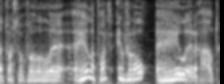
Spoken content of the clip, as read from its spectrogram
Dat was toch wel uh, heel apart en vooral heel erg oud.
